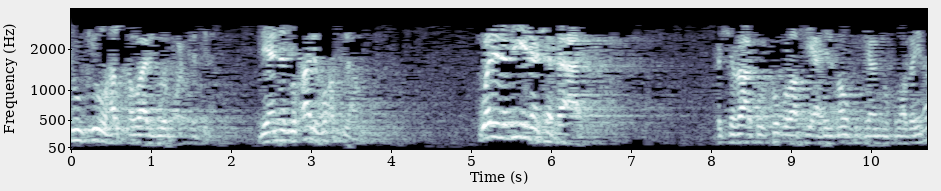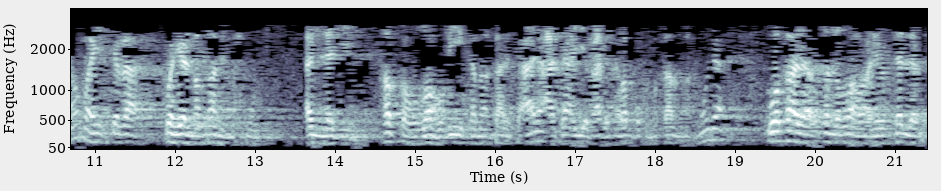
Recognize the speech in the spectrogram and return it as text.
تنكرها الخوارج والمعتزلة. لأن تخالف أصلهم ولنبينا شفاعات الشفاعة الكبرى في أهل الموقف أن يقضى بينهم وهي الشفاعة وهي المقام المحمود الذي خصه الله به كما قال تعالى عسى أن يبعثك ربك مقاما محمودا. وقال صلى الله عليه وسلم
